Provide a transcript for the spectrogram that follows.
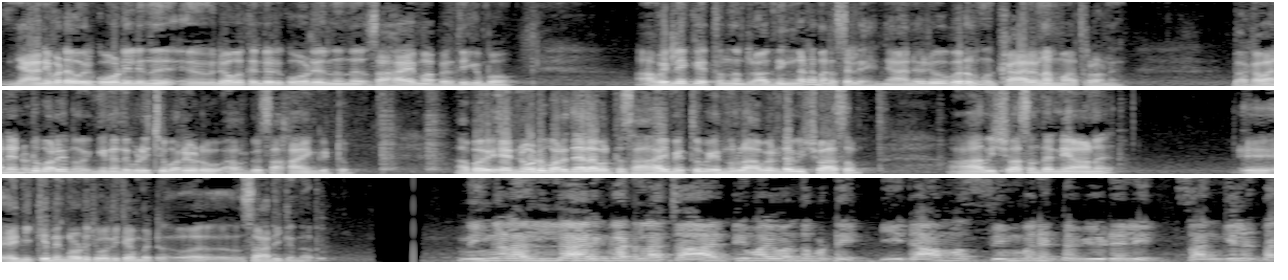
ഞാനിവിടെ ഒരു കോണിൽ നിന്ന് ലോകത്തിന്റെ ഒരു കോണിൽ നിന്ന് സഹായം അഭ്യർത്ഥിക്കുമ്പോൾ അവരിലേക്ക് എത്തുന്നുണ്ടല്ലോ. അത് നിങ്ങളുടെ മനസ്സല്ലേ. ഞാനൊരു വെറും കാരണം മാത്രമാണ്. ഭഗവാൻ എന്നോട് പറയുന്നു ഇങ്ങനെ വിളിച്ച് പറയുള്ളൂ അവർക്ക് സഹായം കിട്ടും. അപ്പോൾ എന്നോട് പറഞ്ഞാൽ അവർക്ക് സഹായം എത്തും എന്നുള്ള അവരുടെ വിശ്വാസം ആ വിശ്വാസം തന്നെയാണ് എനിക്ക് നിങ്ങളോട് ചോദിക്കാൻ പറ്റും സാധിക്കുന്നത്. നിങ്ങൾ എല്ലാരും കണ്ടില്ല ചാരിറ്റിയുമായി ബന്ധപ്പെട്ട് ഈ രാമസിംഹനിട്ട വീഡിയോയിൽ സംഖ്യയിലിട്ട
